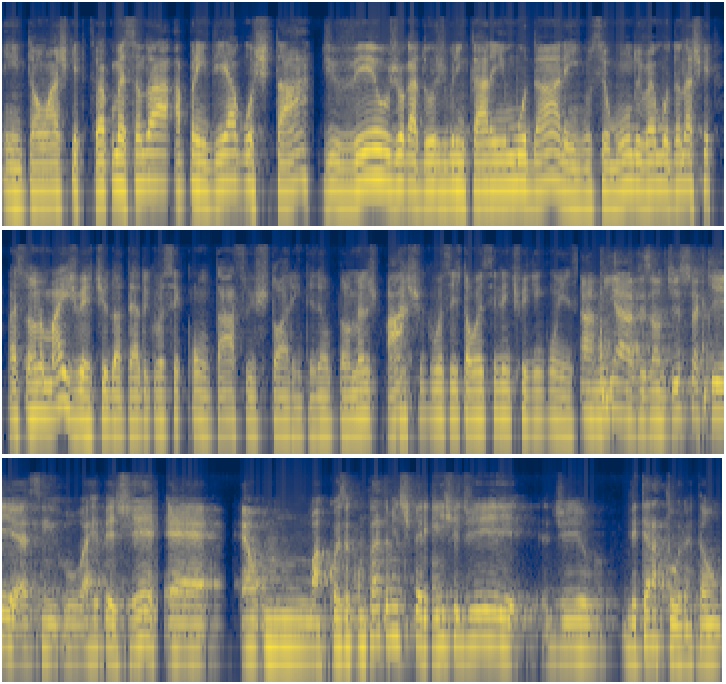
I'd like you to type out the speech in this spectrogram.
Então, acho que você vai começando a aprender a gostar de ver os jogadores brincarem e mudarem o seu mundo e vai mudando, acho que vai se tornando mais divertido até do que você contar a sua história, entendeu? Pelo menos acho que vocês talvez se identifiquem com isso. A minha visão disso é que, assim, o RPG é é uma coisa completamente diferente de, de literatura. Então,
